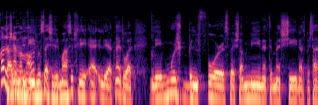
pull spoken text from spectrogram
Kollox hemm individwu stess, ma nasibx li eh, li qed ngħid li mhux bil-for speċ ta' min qed imexxina speċ ta'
